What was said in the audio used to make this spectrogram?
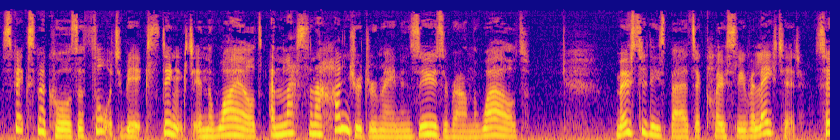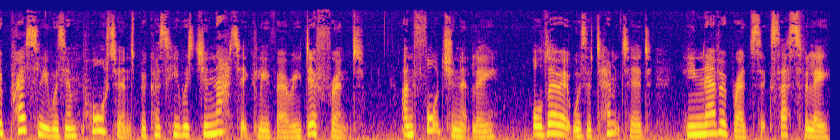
Spix macaws are thought to be extinct in the wild, and less than a hundred remain in zoos around the world. Most of these birds are closely related, so Presley was important because he was genetically very different. Unfortunately, although it was attempted, he never bred successfully,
